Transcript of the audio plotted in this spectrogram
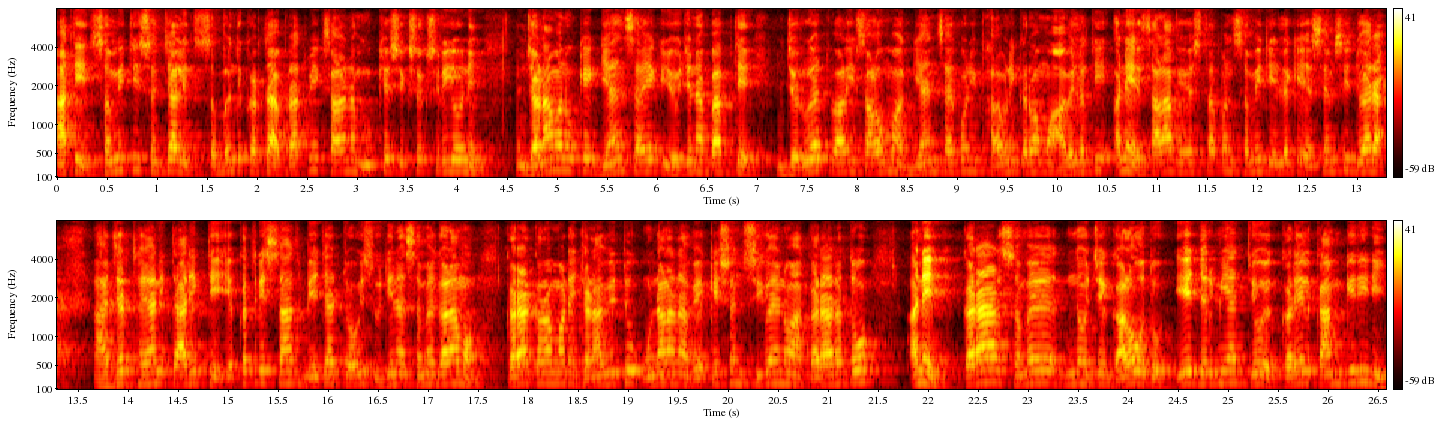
આથી સમિતિ સંચાલિત સંબંધ કરતા પ્રાથમિક શાળાના મુખ્ય શિક્ષકશ્રીઓને જણાવવાનું કે જ્ઞાન સહાયક યોજના બાબતે જરૂરિયાતવાળી શાળાઓમાં જ્ઞાન સહાયકોની ફાળવણી કરવામાં આવેલ હતી અને શાળા વ્યવસ્થાપન સમિતિ એટલે કે એસએમસી દ્વારા હાજર થયાની તારીખથી એકત્રીસ સાત બે હજાર ચોવીસ સુધીના સમયગાળામાં કરાર કરવા માટે જણાવ્યું હતું. ઉનાળાના વેકેશન સિવાયનો આ કરાર હતો અને કરાર સમયનો જે ગાળો હતો એ દરમિયાન તેઓએ કરેલ કામગીરીની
